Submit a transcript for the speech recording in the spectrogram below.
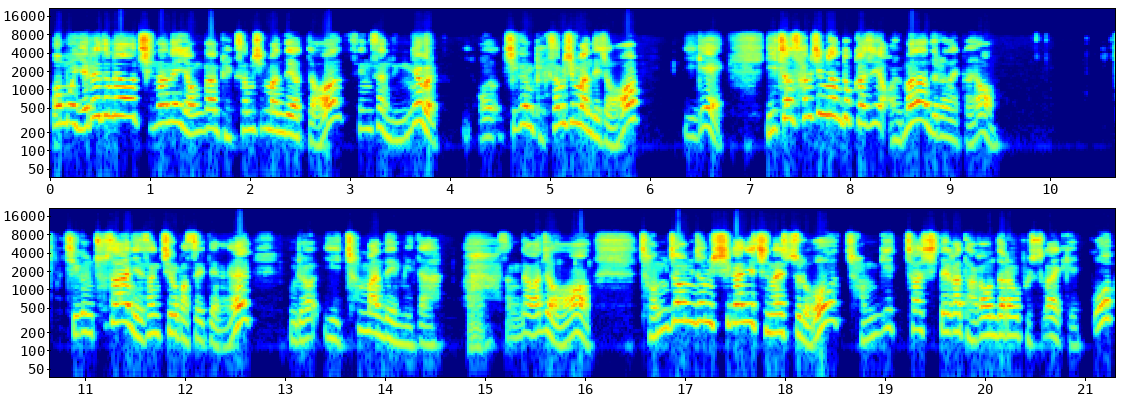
어, 뭐 예를 들면 지난해 연간 130만 대였던 생산 능력을 어, 지금 130만 대죠. 이게 2030년도까지 얼마나 늘어날까요? 지금 추사한 예상치로 봤을 때는 무려 2천만 대입니다. 아, 상당하죠. 점점점 시간이 지날수록 전기차 시대가 다가온다라고 볼 수가 있겠고,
